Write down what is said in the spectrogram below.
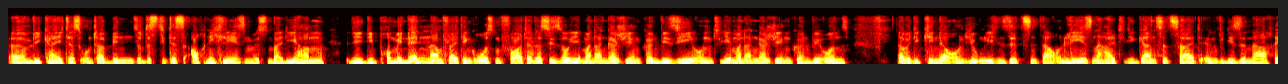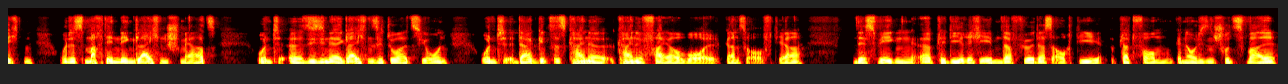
Ähm, wie kann ich das unterbinden, sodass die das auch nicht lesen müssen? Weil die haben, die, die Prominenten haben vielleicht den großen Vorteil, dass sie so jemanden engagieren können wie sie und jemanden engagieren können wie uns. Aber die Kinder und Jugendlichen sitzen da und lesen halt die ganze Zeit irgendwie diese Nachrichten und es macht ihnen den gleichen Schmerz und äh, sie sind in der gleichen Situation und da gibt es keine, keine Firewall ganz oft, ja. Deswegen äh, plädiere ich eben dafür, dass auch die Plattformen genau diesen Schutzwall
